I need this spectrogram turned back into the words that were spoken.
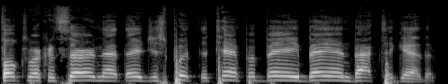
folks were concerned that they just put the Tampa Bay band back together.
